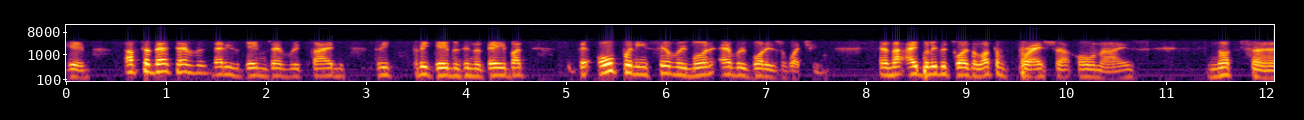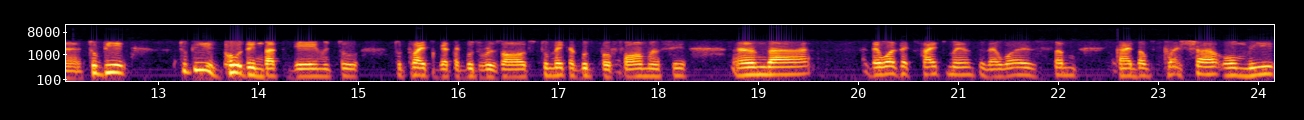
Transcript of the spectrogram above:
game. After that, every, there is games every time, three three games in a day. But the opening ceremony, everybody is watching, and I believe it was a lot of pressure on us, not uh, to be to be good in that game, to to try to get a good result, to make a good performance and uh, there was excitement. There was some kind of pressure on me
